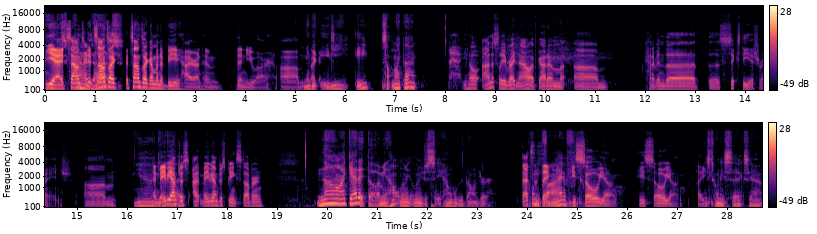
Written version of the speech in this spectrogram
Yeah, it sounds it sounds like it sounds like I'm gonna be higher on him than you are. Um, maybe like, 88, something like that. you know honestly right now i've got him um kind of in the the 60ish range um Yeah, I and maybe i'm just I, maybe i'm just being stubborn no, I get it though. I mean, how let me let me just see. How old is Bellinger? that's the thing he's so young he's so young like He's 26, yeah.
